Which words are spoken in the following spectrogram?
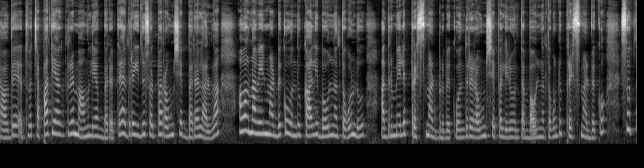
ಯಾವುದೇ ಅಥವಾ ಚಪಾತಿ ಆಗಿದ್ರೆ ಮಾಮೂಲಿಯಾಗಿ ಬರುತ್ತೆ. ಆದರೆ ಇದು ಸ್ವಲ್ಪ ರೌಂಡ್ ಶೇಪ್ ಬರಲ್ಲ ಅಲ್ವಾ? ಆವಾಗ ನಾವೇನು ಮಾಡಬೇಕು? ಒಂದು ಖಾಲಿ ಬೌಲ್ನ ತೊಗೊಂಡು ಅದ್ರ ಮೇಲೆ ಪ್ರೆಸ್ ಮಾಡಿಬಿಡ್ಬೇಕು. ಅಂದರೆ ರೌಂಡ್ ಶೇಪಲ್ಲಿ ಇರುವಂಥ ಬೌಲ್ನ ತೊಗೊಂಡು ಪ್ರೆಸ್ ಮಾಡಬೇಕು. ಸುತ್ತ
